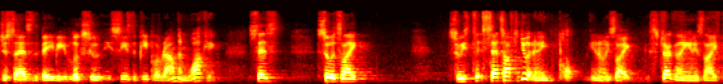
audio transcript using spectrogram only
just as the baby looks to, he sees the people around them walking, says, so it's like, so he t- sets off to do it, and he, you know, he's like struggling, and he's like,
